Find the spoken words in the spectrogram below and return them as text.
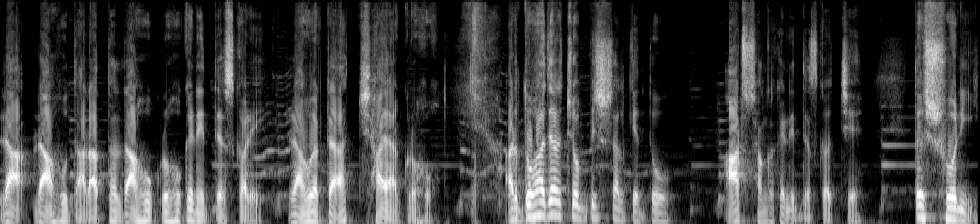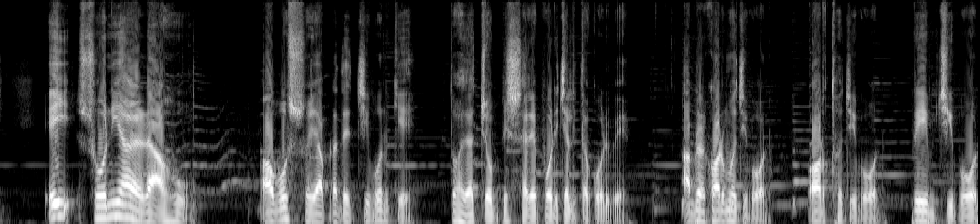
রা- রাহু তার, অর্থাৎ রাহু গ্রহকে নির্দেশ করে। রাহু একটা ছায়া গ্রহ। আর দু হাজার চব্বিশ সাল কিন্তু আট সংখ্যাকে নির্দেশ করছে। তো শনি, এই শনি আর রাহু অবশ্যই আপনাদের জীবনকে দু হাজার চব্বিশ সালে পরিচালিত করবে। আপনার কর্মজীবন, অর্থজীবন, প্রেম জীবন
